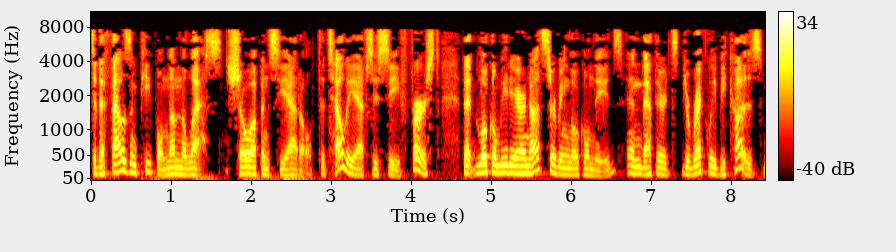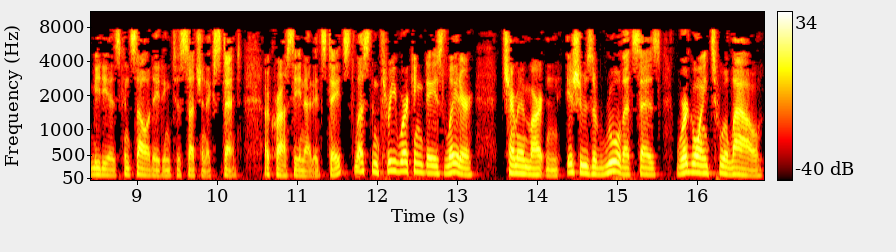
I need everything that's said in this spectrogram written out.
did a thousand people nonetheless show up in Seattle to tell the FCC first that local media are not serving local needs and that it's directly because media is consolidating to such an extent across the United States. Less than three working days later, Chairman Martin issues a rule that says we're going to allow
